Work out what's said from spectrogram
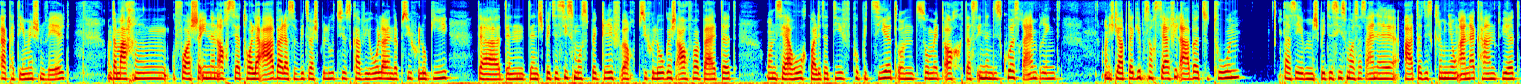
akademischen Welt. Und da machen ForscherInnen auch sehr tolle Arbeit, also wie zum Beispiel Lucius Caviola in der Psychologie, der den, den Speziesismusbegriff auch psychologisch aufarbeitet und sehr hochqualitativ publiziert und somit auch das in den Diskurs reinbringt. Und ich glaube, da gibt es noch sehr viel Arbeit zu tun dass eben Speziesismus als eine Art der Diskriminierung anerkannt wird,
